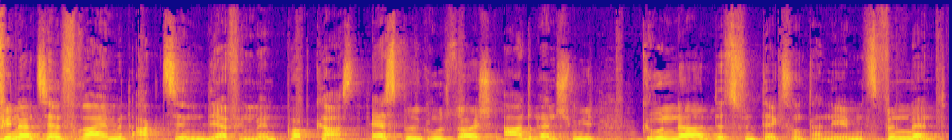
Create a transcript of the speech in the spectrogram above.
Finanziell frei mit Aktien, der Finment Podcast. Es begrüßt euch Adrian Schmid, Gründer des Fintechs-Unternehmens Finment.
